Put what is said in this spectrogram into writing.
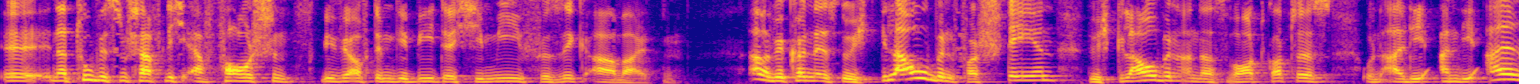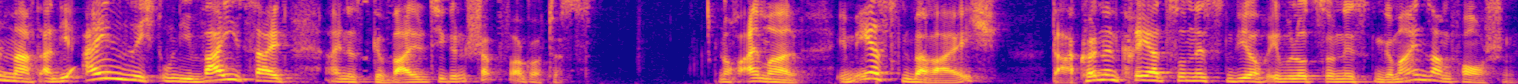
äh, naturwissenschaftlich erforschen, wie wir auf dem Gebiet der Chemie, Physik arbeiten. Aber wir können es durch Glauben verstehen, durch Glauben an das Wort Gottes und all die, an die Allmacht, an die Einsicht und die Weisheit eines gewaltigen Schöpfergottes. Noch einmal, im ersten Bereich, da können Kreationisten wie auch Evolutionisten gemeinsam forschen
